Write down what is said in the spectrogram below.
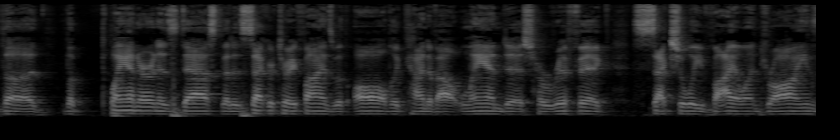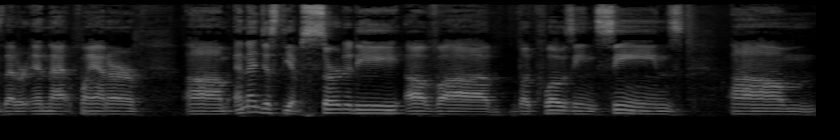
The the planner in his desk that his secretary finds with all the kind of outlandish, horrific, sexually violent drawings that are in that planner. Um, and then just the absurdity of uh, the closing scenes um,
